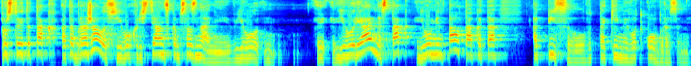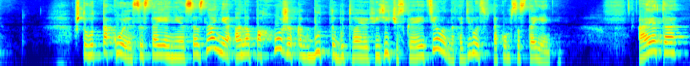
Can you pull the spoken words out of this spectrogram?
Просто это так отображалось в его христианском сознании, в его, э, его реальность, так, его ментал так это описывал вот такими вот образами. Что вот такое состояние сознания, оно похоже, как будто бы твое физическое тело находилось в таком состоянии. А это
